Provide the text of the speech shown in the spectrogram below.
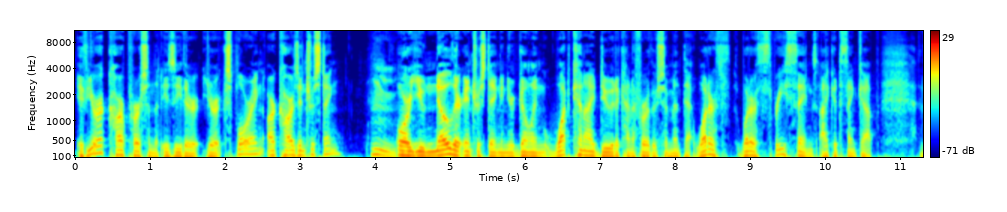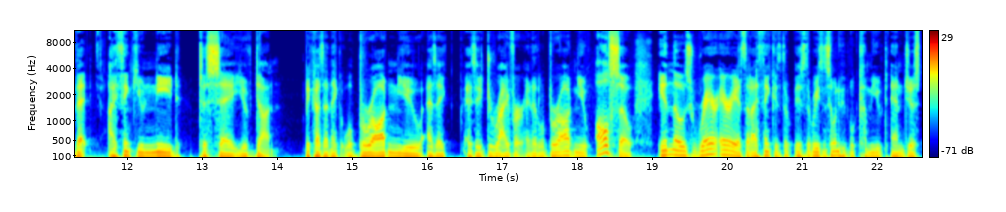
If you're a car person that is either you're exploring are cars interesting, Hmm. or you know they're interesting, and you're going, what can I do to kind of further cement that? What are th- what are three things I could think up that I think you need to say you've done? Because I think it will broaden you as a as a driver, and it'll broaden you also in those rare areas that I think is the is the reason so many people commute and just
